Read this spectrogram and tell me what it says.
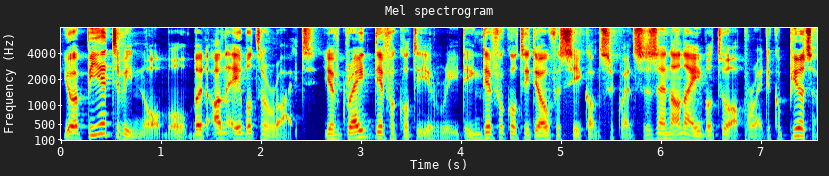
You appear to be normal but unable to write. You have great difficulty in reading, difficulty to oversee consequences, and unable to operate a computer.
